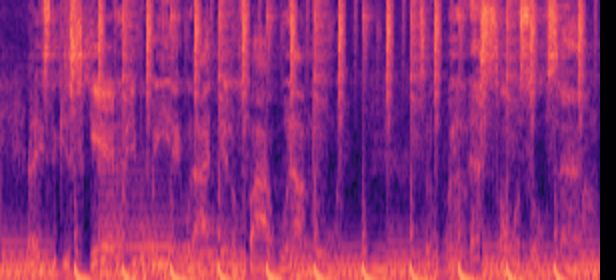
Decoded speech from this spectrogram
I used to get scared of people being able to identify what I'm doing. So, well, that's so and so sound.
